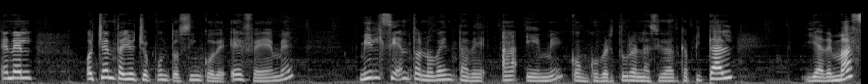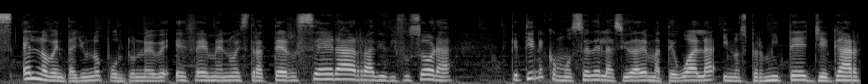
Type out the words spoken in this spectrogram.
en el 88.5 de FM, 1190 de AM con cobertura en la ciudad capital y además el 91.9 FM, nuestra tercera radiodifusora que tiene como sede la ciudad de Matehuala y nos permite llegar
